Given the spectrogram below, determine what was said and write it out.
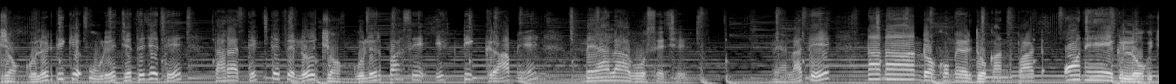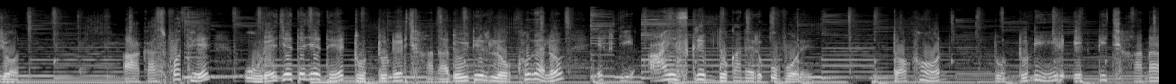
জঙ্গলের দিকে উড়ে যেতে যেতে তারা দেখতে পেল জঙ্গলের পাশে একটি গ্রামে মেলা বসেছে। মেলাতে নানান রকমের দোকানপাট, অনেক লোকজন। আকাশপথে উড়ে যেতে যেতে টুনটুনির ছানা দুইটির লক্ষ্য গেল একটি আইসক্রিম দোকানের উপরে। তখন টুনটুনির একটি ছানা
